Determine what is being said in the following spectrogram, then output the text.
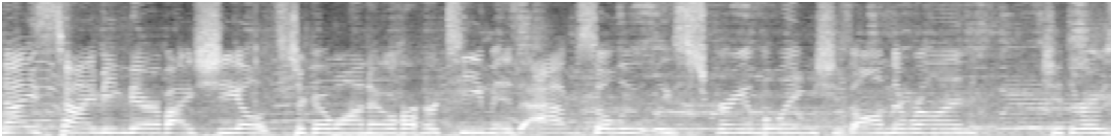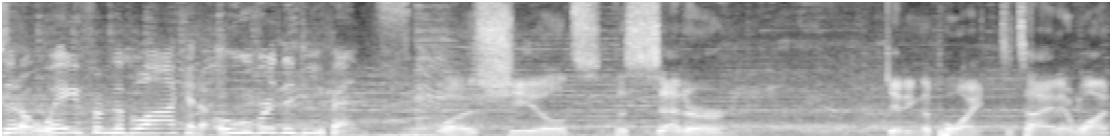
Nice timing there by Shields to go on over. Her team is absolutely scrambling. She's on the run. She throws it away from the block and over the defense. It was Shields, the setter, getting the point to tie it at one.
